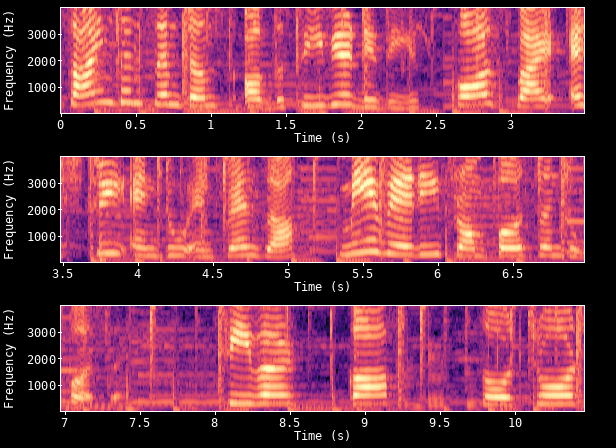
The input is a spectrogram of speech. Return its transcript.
Signs and symptoms of the severe disease caused by H3N2 influenza may vary from person to person. Fever, cough, sore throat,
